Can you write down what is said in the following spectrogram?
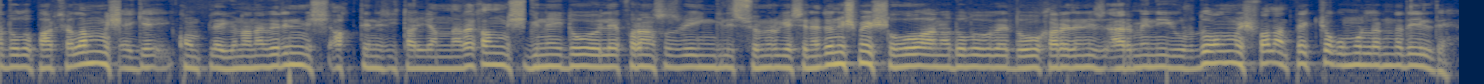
Anadolu parçalanmış, Ege komple Yunan'a verilmiş, Akdeniz İtalyanlara kalmış, Güneydoğu öyle Fransız ve İngiliz sömürgesine dönüşmüş, Doğu Anadolu ve Doğu Karadeniz Ermeni yurdu olmuş falan pek çok umurlarında değildi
